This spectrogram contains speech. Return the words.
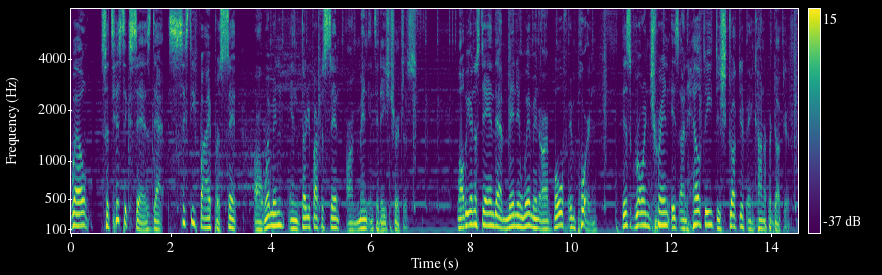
Well, statistics says that 65% are women and 35% are men in today's churches. While we understand that men and women are both important, this growing trend is unhealthy, destructive, and counterproductive.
